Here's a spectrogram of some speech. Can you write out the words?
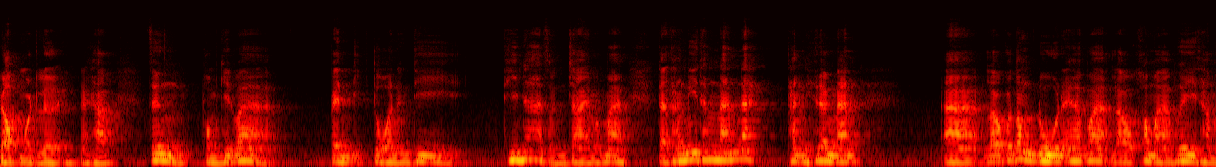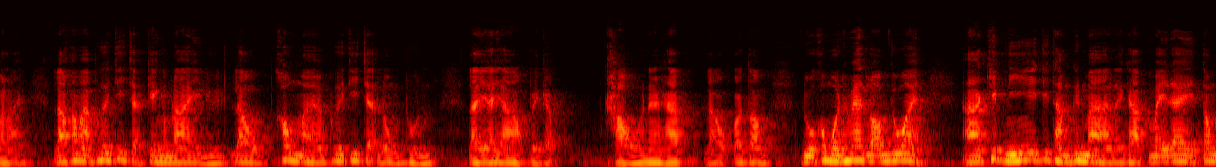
ดรอปหมดเลยนะครับ ซึ่งผมคิดว่าเป็นอีกตัวหนึ่งที่ที่น่าสนใจมากๆ แต่ทั้งนี้ทั้งนั้นนะทั้งนี้ทั้งนั้น เราก็ต้องดูนะครับว่าเราเข้ามาเพื่อที่ทำอะไร เราเข้ามาเพื่อที่จะเก็งกำไร หรือเราเข้ามาเพื่อที่จะลงทุนระยะยาวไปกับเขานะครับ เราก็ต้องดูข้อมูลทางแวดล้อมด้วยคลิปนี้ที่ทำขึ้นมานะครับ ไม่ได้ต้อง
